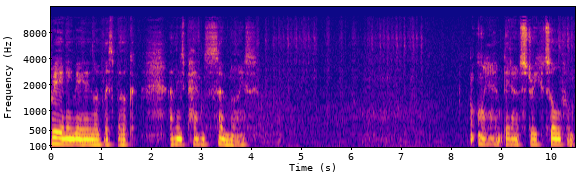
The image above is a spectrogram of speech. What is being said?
really, really love this book and these pens so nice. They don't streak at all from,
